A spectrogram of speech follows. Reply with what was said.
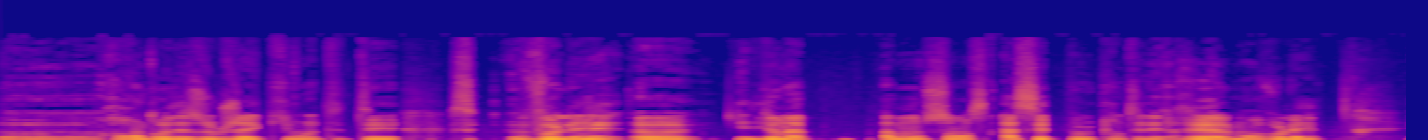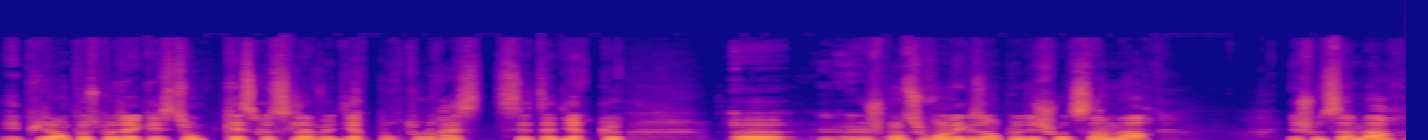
euh, rendre des objets qui ont été volés. Euh, il y en a, à mon sens, assez peu qui ont été réellement volés. Et puis là, on peut se poser la question qu'est-ce que cela veut dire pour tout le reste? C'est-à-dire que euh, je prends souvent l'exemple des chaux de Saint-Marc. Les chaux de Saint-Marc,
